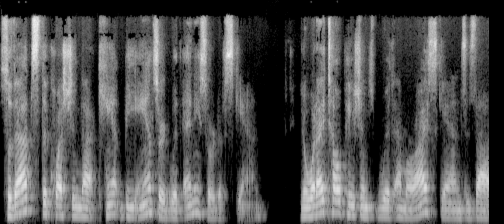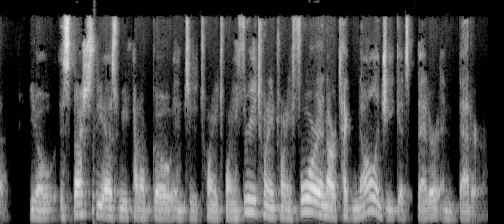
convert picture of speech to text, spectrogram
So that's the question that can't be answered with any sort of scan. You know, what I tell patients with MRI scans is that, you know, especially as we kind of go into 2023, 2024, and our technology gets better and better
